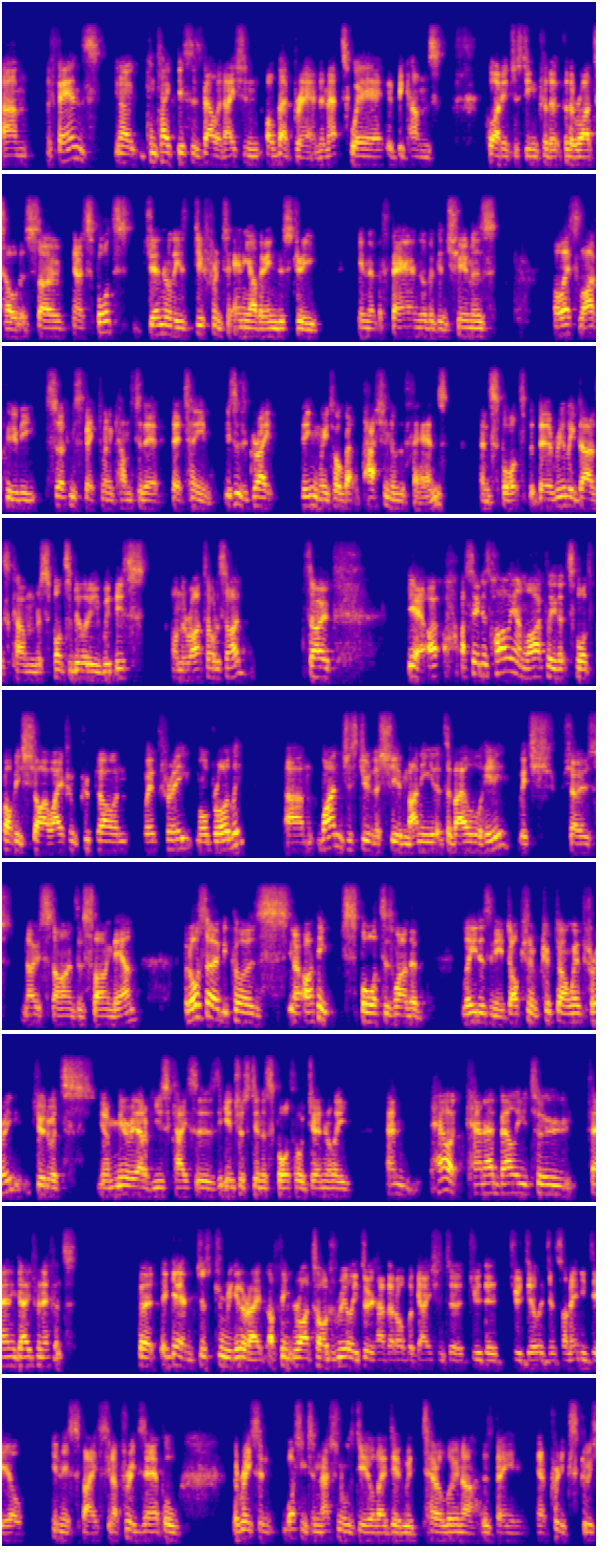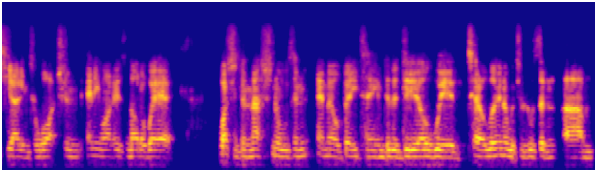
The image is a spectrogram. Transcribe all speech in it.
um, the fans, you know, can take this as validation of that brand, and that's where it becomes quite interesting for the for the rights holders. So, you know, sports generally is different to any other industry in that the fans or the consumers are less likely to be circumspect when it comes to their their team. This is a great thing when we talk about the passion of the fans and sports, but there really does come responsibility with this on the rights holder side. So, yeah, I, I see it as highly unlikely that sports properties shy away from crypto and Web3 more broadly. Um, one, just due to the sheer money that's available here, which shows no signs of slowing down, but also because you know I think sports is one of the leaders in the adoption of crypto and Web3 due to its you know myriad of use cases, the interest in the sports world generally, and how it can add value to fan engagement efforts. But again, just to reiterate, I think rights holders really do have that obligation to do their due diligence on any deal in this space. You know, for example, the recent Washington Nationals deal they did with Terra Luna has been you know, pretty excruciating to watch. And anyone who's not aware, Washington Nationals and MLB team did a deal with Terra Luna, which was an um,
